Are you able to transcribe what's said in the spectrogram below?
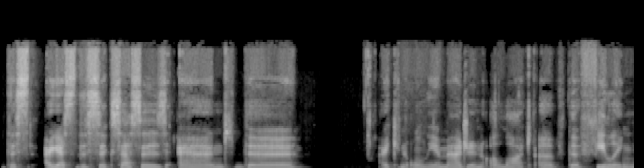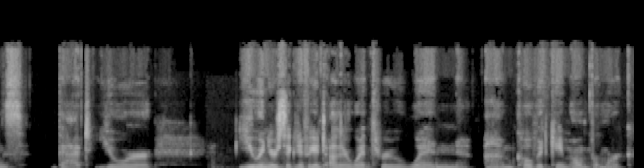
this i guess the successes and the i can only imagine a lot of the feelings that your you and your significant other went through when um, covid came home from work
